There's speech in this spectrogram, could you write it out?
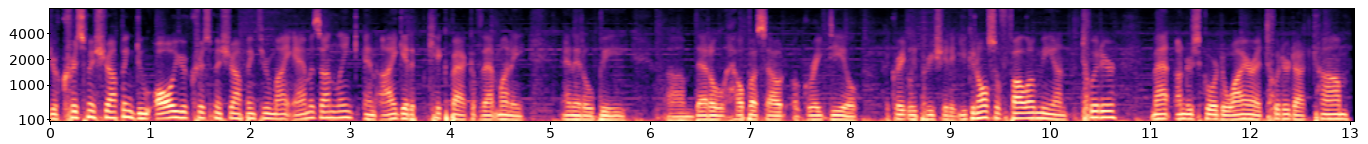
your Christmas shopping, do all your Christmas shopping through my Amazon link, and I get a kickback of that money, and it'll be um, that'll help us out a great deal. I greatly appreciate it. You can also follow me on Twitter, Matt underscore Dwyer at twitter.com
